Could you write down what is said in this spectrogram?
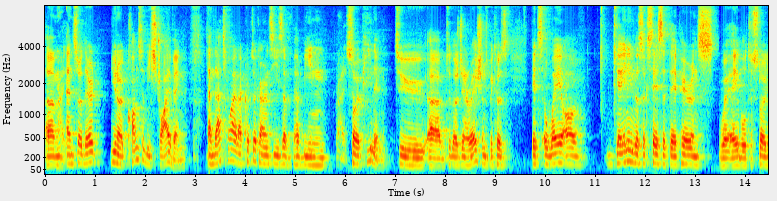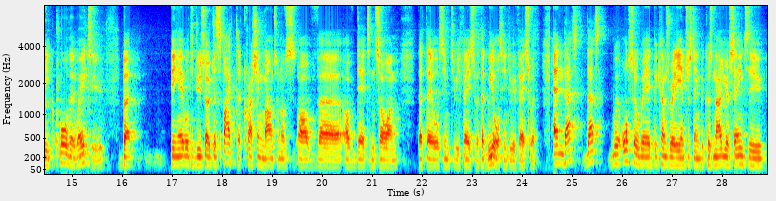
Um, right. And so they're, you know, constantly striving. And that's why like cryptocurrencies have, have been right. so appealing to um, to those generations because it's a way of gaining the success that their parents were able to slowly claw their way to, but being able to do so despite the crushing mountain of of uh, of debt and so on that they all seem to be faced with, that we all seem to be faced with, and that's that's where also where it becomes really interesting because now you're saying to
